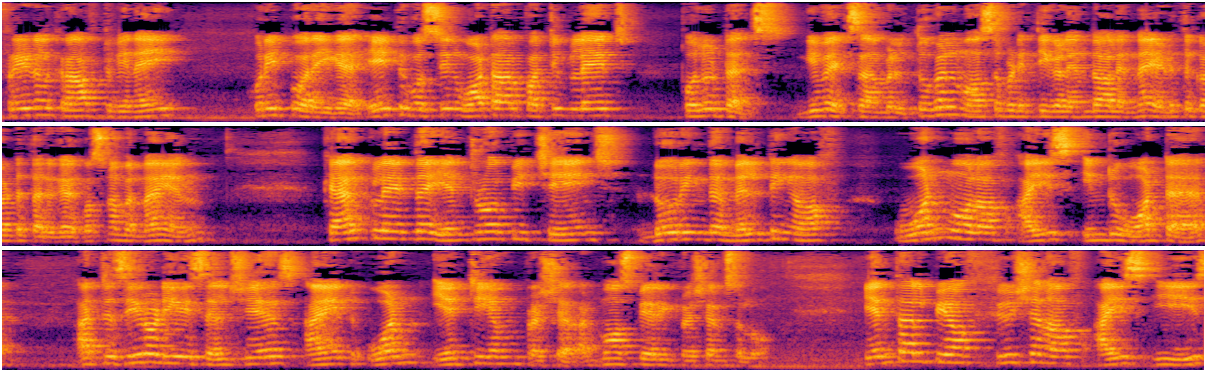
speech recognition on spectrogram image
Friedel Craft வினை குறிப்பு வரைக. Eighth question what are particulate pollutants give example துகள் மாசுபடுத்திகள் என்றால் என்ன? எடுத்துக்காட்டு தருக. Question number nine calculate the entropy change during the melting of 1 mole of ice into water at 0 degree Celsius and 1 atm pressure, atmospheric pressure சொல்லும். Enthalpy of fusion of ice is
